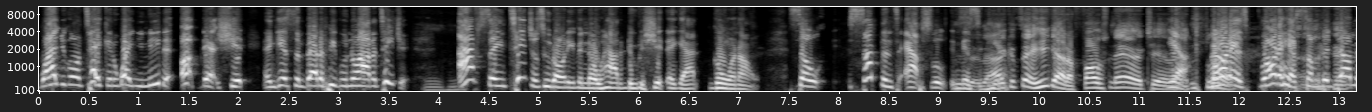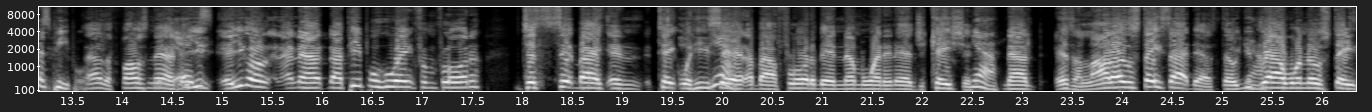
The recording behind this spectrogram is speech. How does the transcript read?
why are you gonna take it away? You need to up that shit and get some better people know how to teach it. Mhm. I've seen teachers who don't even know how to do the shit they got going on. So something's absolutely missing I here. can say he got a false narrative. Yeah, right. Florida has Florida has some of the dumbest people. That's a false narrative. you, are you gonna now, now people who ain't from Florida just sit back and take what he Yeah. said about Florida being number one in education. Yeah, Now there's a lot of other states out there. So you Yeah. grab one of those states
